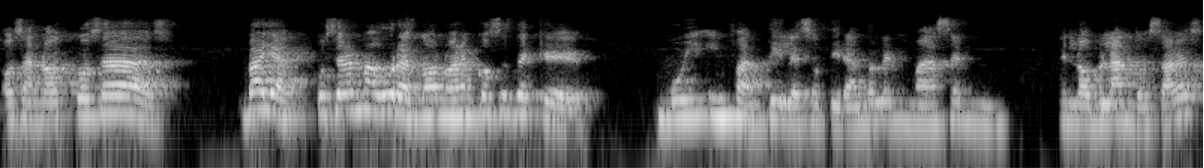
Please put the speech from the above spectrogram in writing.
o sea, no cosas, vaya, pues eran maduras, ¿no? No eran cosas de que muy infantiles o tirándole más en, en lo blando, ¿sabes?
